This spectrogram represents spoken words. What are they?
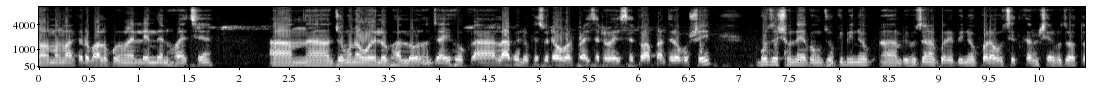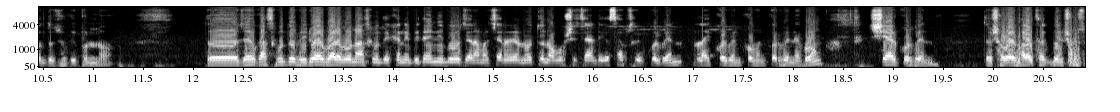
নর্মাল মার্কেটে ভালো পরিমাণে লেনদেন হয়েছে। যমুনা ওয়েলও ভালো। যাই হোক লাভ হলো কিছুটা ওভার প্রাইসে রয়েছে। তো আপনাদের অবশ্যই বুঝে শুনে এবং ঝুঁকি বিনিয়োগ বিবেচনা করে বিনিয়োগ করা উচিত, কারণ শেয়ার বাজার অত্যন্ত ঝুঁকিপূর্ণ। তো যাই হোক, আজকের মতো ভিডিও আর বাড়াবো না। আজকের মতো এখানে বিদায় নিব। যারা আমার চ্যানেলে নতুন, অবশ্যই চ্যানেলটিকে সাবস্ক্রাইব করবেন লাইক করবেন কমেন্ট করবেন এবং শেয়ার করবেন। তো সবাই ভালো থাকবেন, সুস্থ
